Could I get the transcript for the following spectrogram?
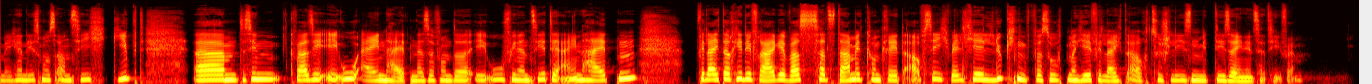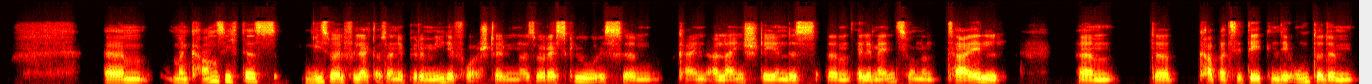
Mechanismus an sich gibt. Ähm, das sind quasi EU-Einheiten, also von der EU finanzierte Einheiten. Vielleicht auch hier die Frage, was hat es damit konkret auf sich? Welche Lücken versucht man hier vielleicht auch zu schließen mit dieser Initiative? Ähm, man kann sich das visuell vielleicht als eine Pyramide vorstellen. Also Rescue ist ähm, kein alleinstehendes ähm, Element, sondern Teil ähm, der Kapazitäten, die unter dem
